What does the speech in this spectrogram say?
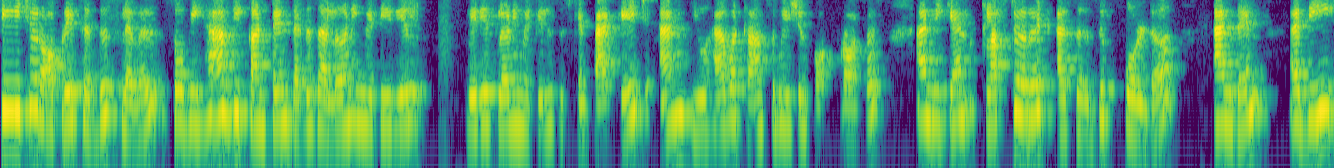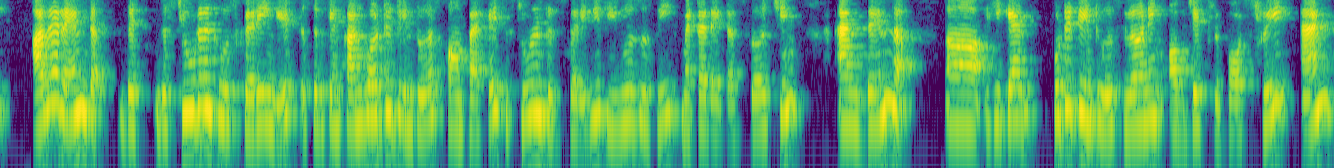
teacher operates at this level. So we have the content that is our learning material, various learning materials which can package and you have a transformation process and we can cluster it as a zip folder. And then at the other end, the, the student who's querying it, so we can convert it into a SCORM package. The student who's querying it, uses the metadata searching and then uh, he can put it into his learning object repository and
